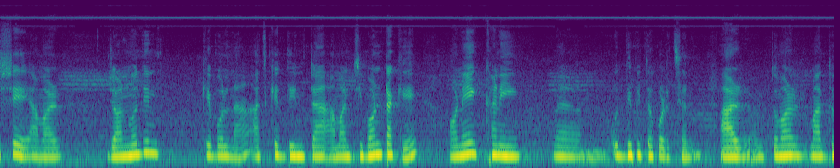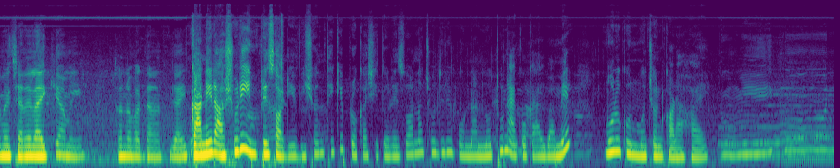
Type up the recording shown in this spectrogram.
এসে আমার জন্মদিন কেবল না আজকের দিনটা আমার জীবনটাকে অনেকখানি উদ্দীপিত করেছেন। আর তোমার মাধ্যমে চ্যানেল আইকে আমি ধন্যবাদ জানাতে যাই গানের আসরে ইমপ্রেস অডিও ভিশন থেকে প্রকাশিত রেজওয়ানা চৌধুরী বন্যার নতুন একক অ্যালবামের মোড়ক উন্মোচন করা হয়। তুমি কোন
